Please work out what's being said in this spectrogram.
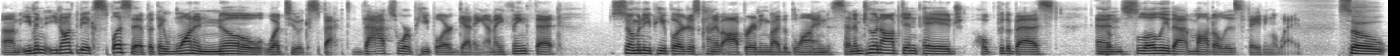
Um, even you don't have to be explicit, but they want to know what to expect. That's where people are getting. And I think that so many people are just kind of operating by the blind. Send them to an opt in page, hope for the best. And yep. slowly that model is fading away. So,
